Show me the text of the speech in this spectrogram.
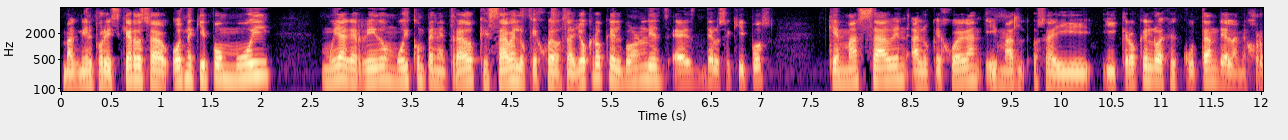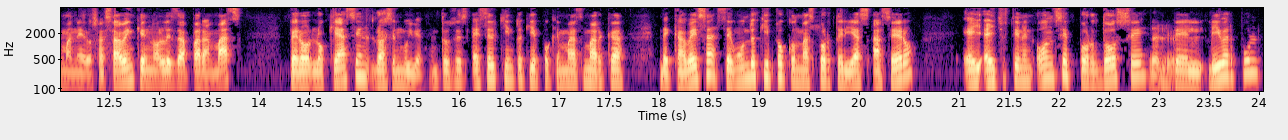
McNeil por la izquierda. O sea, un equipo muy, muy aguerrido, muy compenetrado, que sabe lo que juega. O sea, yo creo que el Burnley es de los equipos que más saben a lo que juegan y más, o sea, y, y, creo que lo ejecutan de la mejor manera. O sea, saben que no les da para más, pero lo que hacen, lo hacen muy bien. Entonces, es el quinto equipo que más marca de cabeza, segundo equipo con más porterías a cero, ellos tienen 11 por 12 del, Liverpool.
